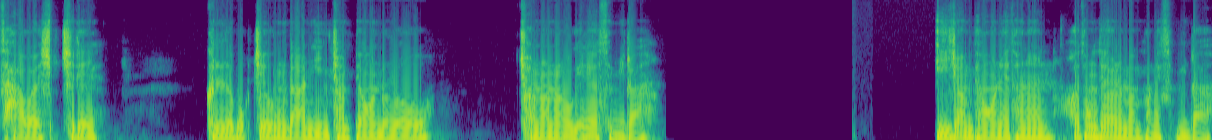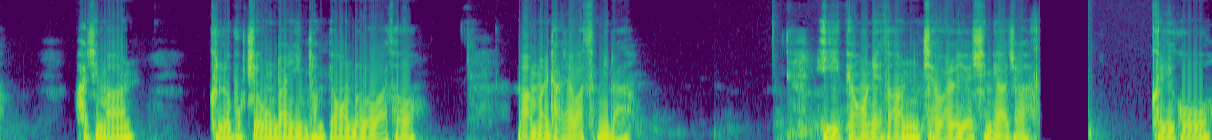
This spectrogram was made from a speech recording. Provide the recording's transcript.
4월 17일 근로복지공단 인천병원으로 전원을 오게 되었습니다. 이전 병원에서는 허송세월만 보냈습니다. 하지만 근로복지공단 인천병원으로 와서 마음을 다잡았습니다. 이 병원에선 재활을 열심히 하자. 그리고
